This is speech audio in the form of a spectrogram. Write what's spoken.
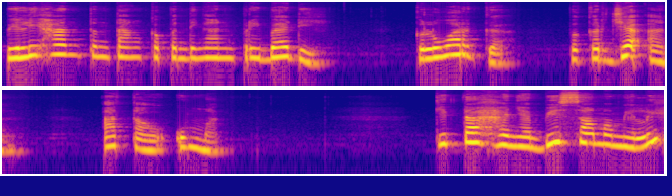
pilihan tentang kepentingan pribadi, keluarga, pekerjaan, atau umat. Kita hanya bisa memilih,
